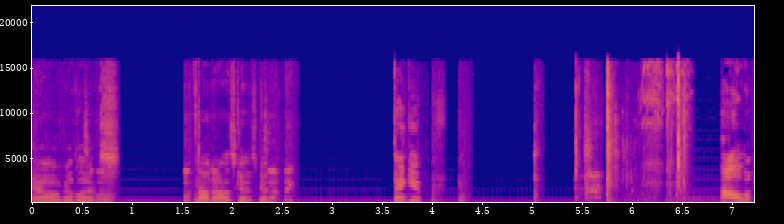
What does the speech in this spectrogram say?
Yo, good looks. Little, No, no, it's good, it's good. Nothing. Thank you. Olive.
